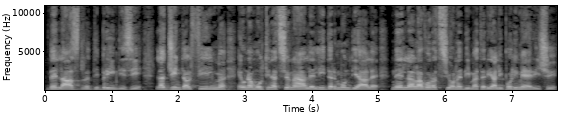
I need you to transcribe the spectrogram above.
dell'ASL di Brindisi. La Jindal Film è una multinazionale leader mondiale nella lavorazione di materiali polimerici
